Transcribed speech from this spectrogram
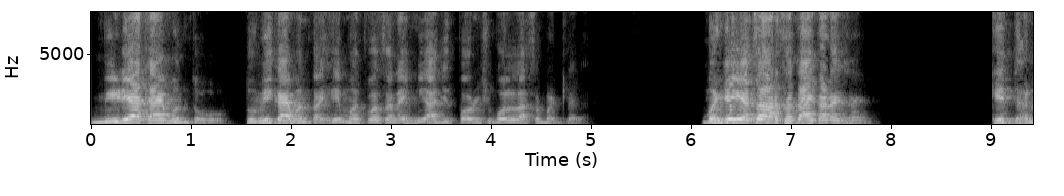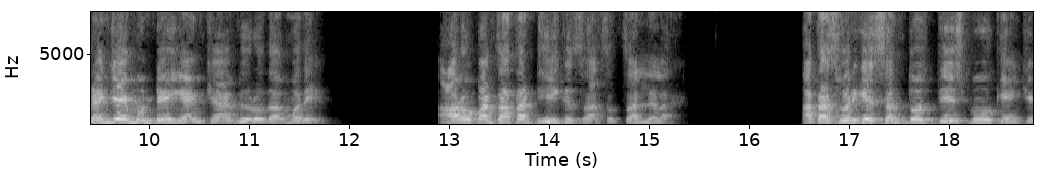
मीडिया काय म्हणतो? तुम्ही काय म्हणता? हे महत्वाचं नाही. मी अजित पवारांशी बोलायला असं म्हटलेलं आहे. म्हणजे याचा अर्थ काय काढायचा आहे? की धनंजय मुंडे यांच्या विरोधामध्ये आरोपांचा आता ढीग साचत चाललेला आहे. आता स्वर्गीय संतोष देशमुख यांची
